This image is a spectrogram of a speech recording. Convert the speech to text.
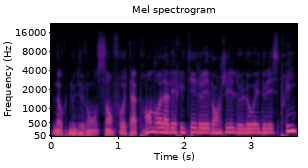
Donc nous devons sans faute apprendre la vérité de l'évangile de l'eau et de l'esprit.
